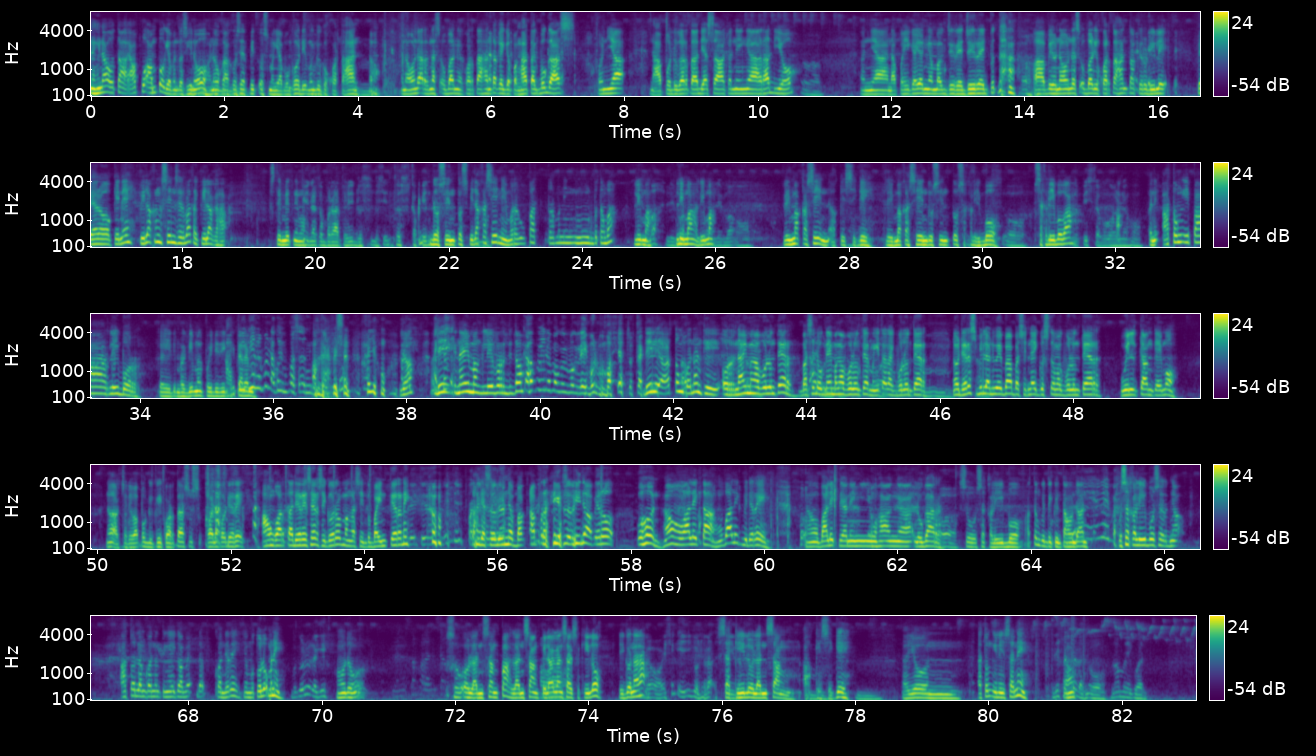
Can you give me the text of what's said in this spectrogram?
nang hinaot ta apo ampo gyapon ta Ginoo. No ka ako sir pitos mangyapon ko di man gyud ko kwartahan no una-una ranas uban nga kwartahan ta kay gapanghatag bugas. Unya napo dugar ta diya sa kaning uh, radyo. Oh. unya napahigayon nga mag joyride put ta abi una-unas uban nga kwartahan ta pero dili. Pero kini pila kang sin sir ba tag pila ka ha? estimate nimo. Pinakabarato ni dos dos kapin. 200 pila ka sin eh. Murag upat tara man ning butang ba? Lima lima. Lima Lima. Oh. Lima kasin okay sige lima kasin 200 sa kalibo Oh. sa kalibo ba Pista mo ko oh. ani atong ipa-labor kay di marag di man pwede di Ah, kita pwede naman ako yung pasaan. Ang kapisan. Ayo, no? Di nay mag-labor dito. Kapoy ko yung mag-labor, mabayad. Dili atong kunan kay or nay mga volunteer. Basin og nay mga volunteer, mangita tag volunteer. No, deres Villanueva basin nay gusto mag-volunteer, welcome kay mo. No, actually wa pag kay kwarta sus wala ko dire. Akong kwarta dire sir siguro mga 120 ra ni. Ang gasolina back up ra ni gasolina pero Pohon, ha, mabalik ta, mabalik mi dire. No, balik diyan ning inyong uh, lugar. Oo. So sa Kalibo, atong kunti kwintahon daan. O sa Kalibo sir nya ato lang kanang tingay kami kan dire, yung mutulo man eh. Magulo lagi. Oh, do. So oh, lansang pa, lansang pila Oo. lansang sa kilo. Igo na na. Oo, sige, igo na. Sa kilo lansang. Okay, sige. Ayun, atong ilisan eh. Hindi sa talan. Oh, na may kuan.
